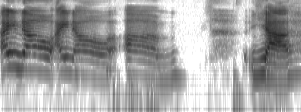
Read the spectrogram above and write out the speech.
I know, I know. Um, yeah.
